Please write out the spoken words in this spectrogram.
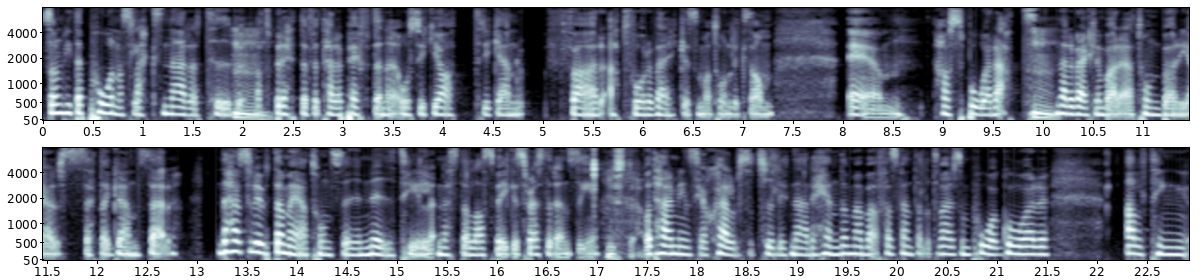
Så de hittar på någon slags narrativ att berätta för terapeuterna och psykiatrikern för att få det att verka som att hon liksom ehm, har spårat. När det verkligen bara är att hon börjar sätta gränser. Det här slutar med att hon säger nej till nästa Las Vegas residency. Just det. Och det här minns jag själv så tydligt när det hände. Man bara, fast vänta lite, vad är det som pågår? Allting,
